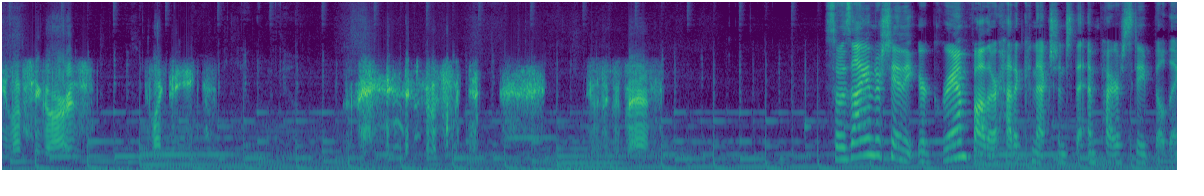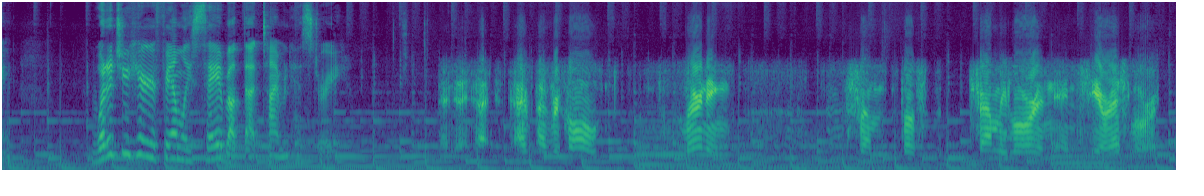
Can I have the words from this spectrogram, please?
He loved cigars. He liked to eat. he was a good man. So, as I understand it, your grandfather had a connection to the Empire State Building. What did you hear your family say about that time in history? I, I, I recall learning from both family lore and, and CRS lore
